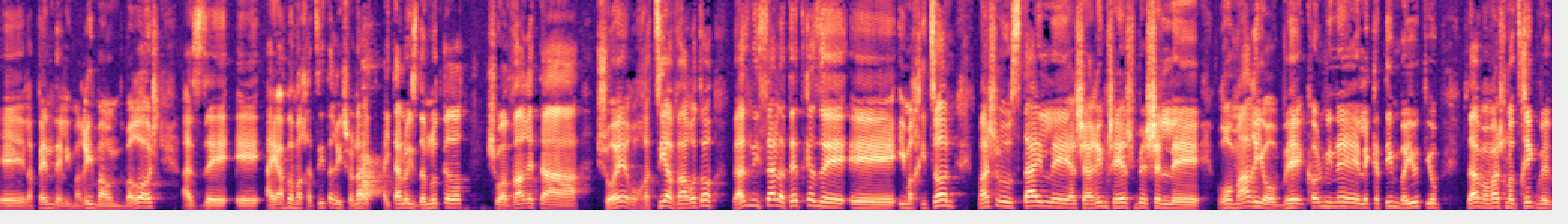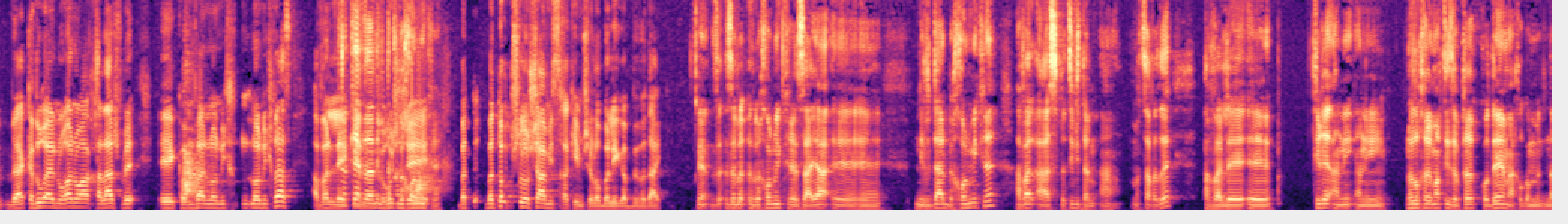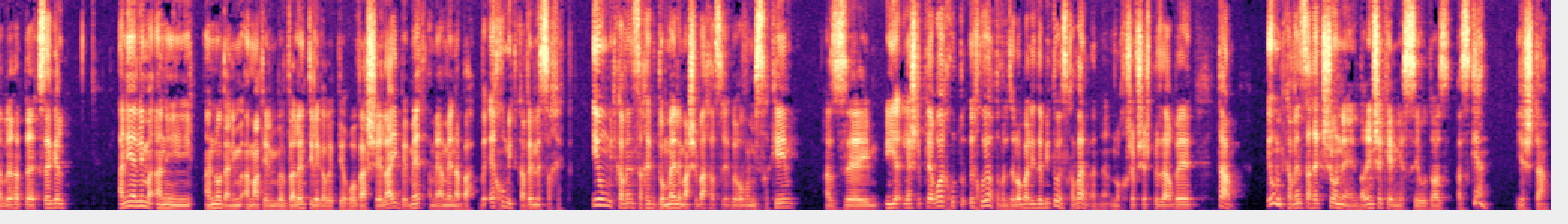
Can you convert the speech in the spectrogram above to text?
אה, לפנדל עם הריבאונד בראש, אז אה, אה, היה במחצית הראשונה, הייתה לו הזדמנות כזאת שהוא עבר את השוער או חצי עבר אותו ואז ניסה לתת כזה אה, עם החיצון משהו סטייל אה, השערים שיש של אה, רומריו וכל מיני לקטים ביוטיוב זה היה ממש מצחיק והכדור היה נורא נורא חלש וכמובן לא, נכ, לא נכנס אבל כן, כן זה בפירוש בטופ שלושה משחקים שלו בליגה בוודאי. כן, זה, זה בכל מקרה זה היה אה, אה, נבדל בכל מקרה, אבל הספציפית המצב הזה, אבל uh, uh, תראה, אני, אני לא זוכר אמרתי את זה בפרק קודם, אנחנו גם נדבר על פרק סגל. אני לי, אני, אני לא יודע, אני אמרתי, אני מבלנטי לגבי פירו, והשאלה היא באמת המאמן הבא, ואיך הוא מתכוון לשחק. אם הוא מתכוון לשחק דומה למה שבכר שיחק ברוב המשחקים, אז uh, יש לפליירו איכויות, אבל זה לא בא לידי ביטוי, אז חבל, אני, אני לא חושב שיש בזה הרבה טעם. אם הוא מתכוון לשחק שונה, דברים שכן יסיעו אותו, אז, אז כן, יש טעם.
